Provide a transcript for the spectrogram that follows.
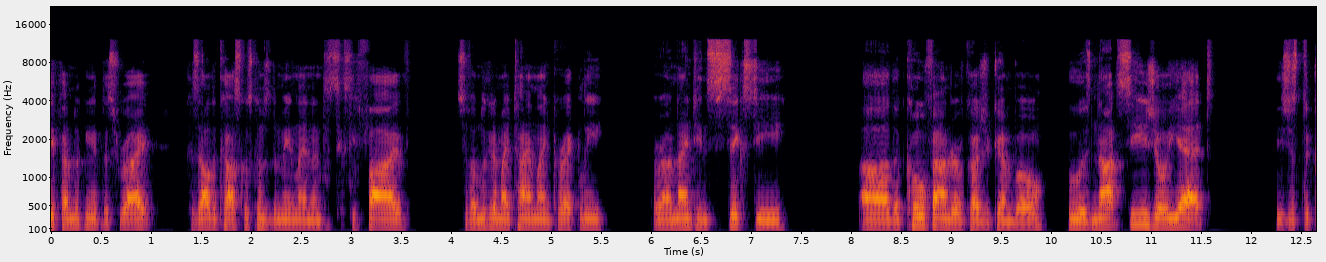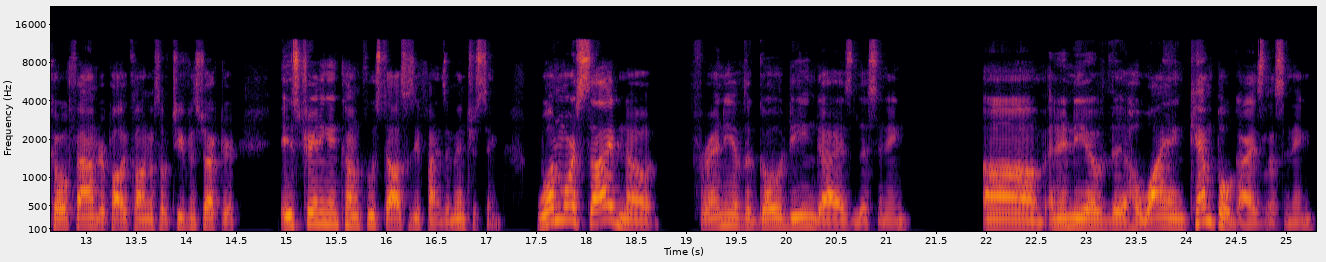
if I'm looking at this right, because Al Dacascos comes to the mainland in 1965. So if I'm looking at my timeline correctly, around 1960, uh, the co-founder of Kajukenbo, who is not Sijo yet, he's just the co-founder, probably calling himself chief instructor, is training in kung fu styles because he finds them interesting. One more side note for any of the Godin guys listening, um, and any of the Hawaiian Kempo guys listening,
